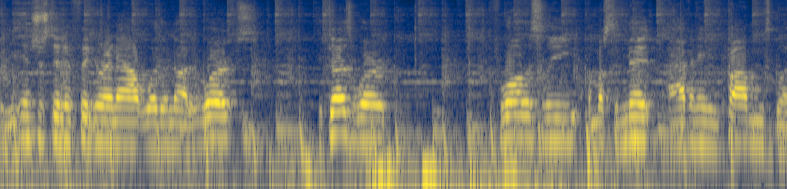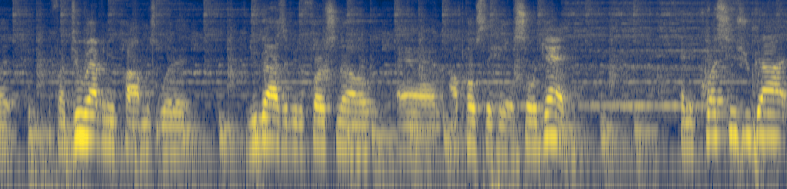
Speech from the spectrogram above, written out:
and you're interested in figuring out whether or not it works, it does work flawlessly. I must admit, I haven't had any problems, but if I do have any problems with it, you guys will be the first to know, and I'll post it here. So again, any questions you got,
